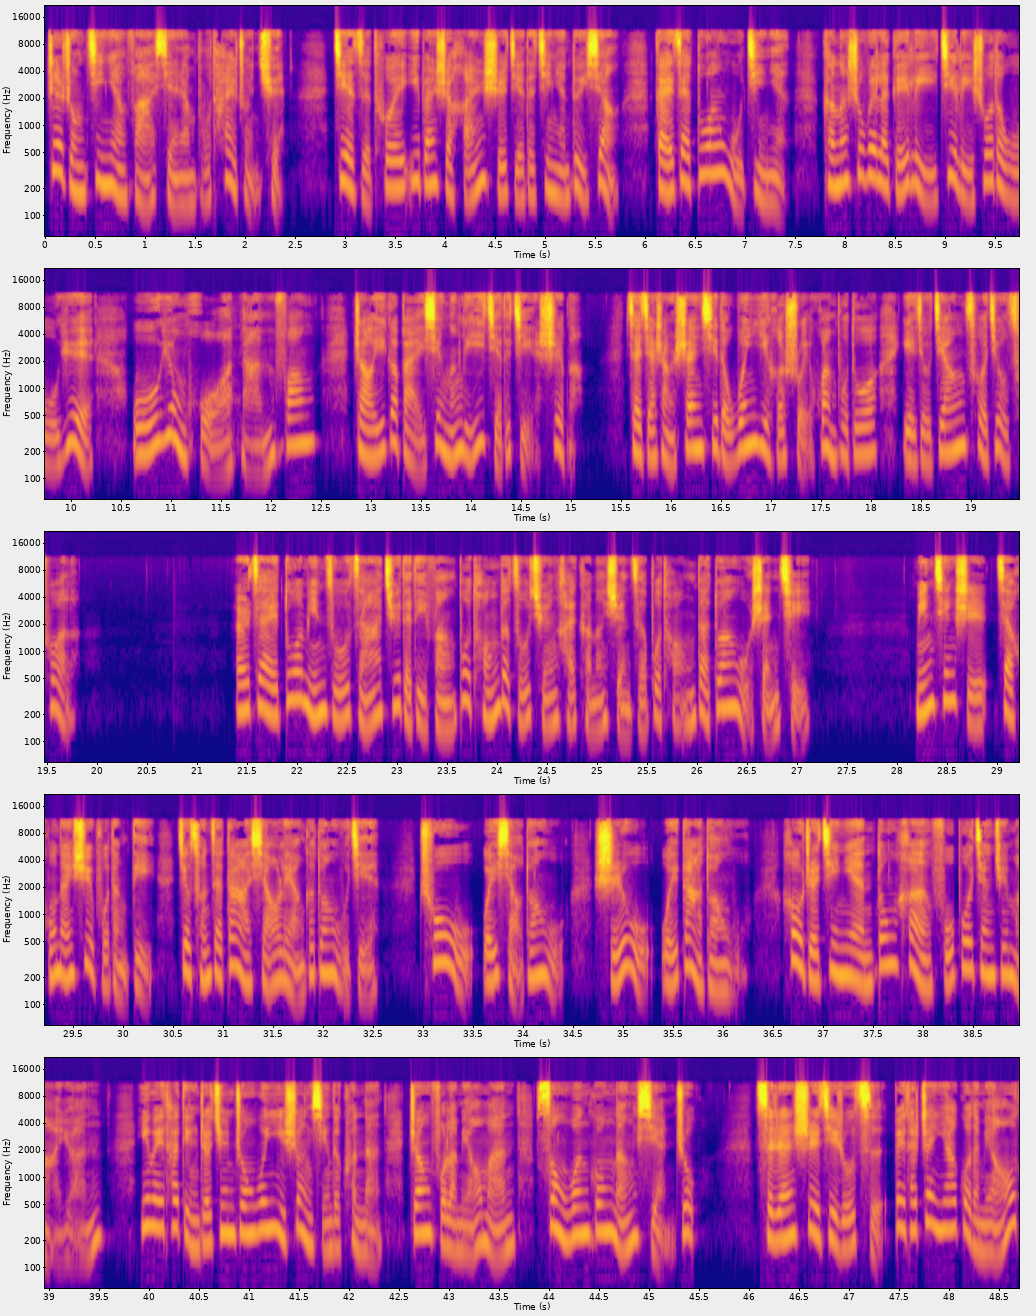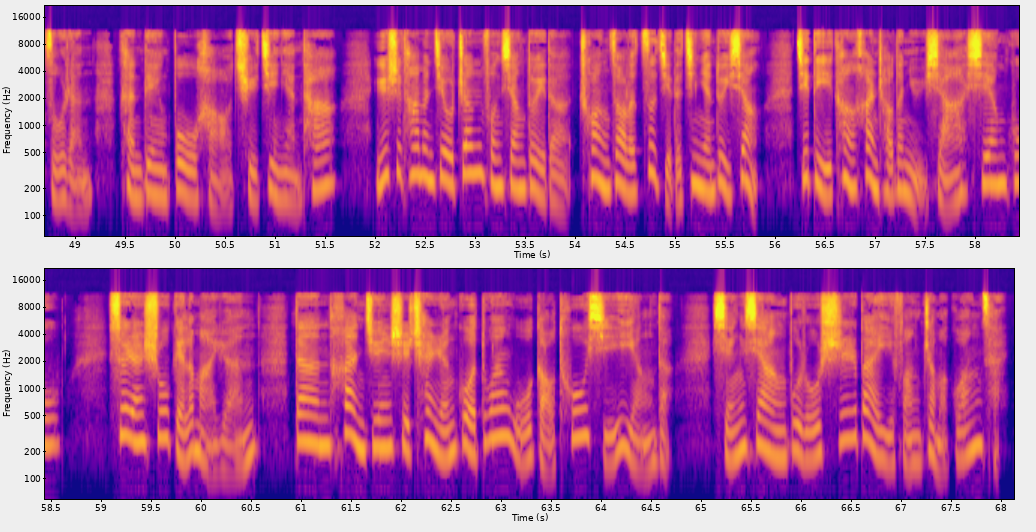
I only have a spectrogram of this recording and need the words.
这种纪念法显然不太准确。介子推一般是寒食节的纪念对象，改在端午纪念，可能是为了给《礼记》里说的“五月无用火南方”找一个百姓能理解的解释吧。再加上山西的瘟疫和水患不多，也就将错就错了。而在多民族杂居的地方，不同的族群还可能选择不同的端午神奇。明清时，在湖南溆浦等地就存在大小两个端午节，初五为小端午，十五为大端午。后者纪念东汉伏波将军马援，因为他顶着军中瘟疫盛行的困难，征服了苗蛮，送瘟功能显著。此人事迹如此，被他镇压过的苗族人肯定不好去纪念他，于是他们就针锋相对的创造了自己的纪念对象，即抵抗汉朝的女侠仙姑。虽然输给了马援，但汉军是趁人过端午搞突袭赢的，形象不如失败一方这么光彩。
